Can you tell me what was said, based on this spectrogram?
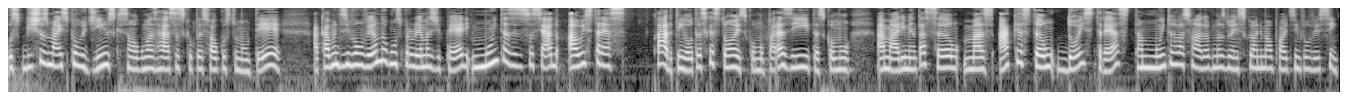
Os bichos mais peludinhos, que são algumas raças que o pessoal costuma ter, acabam desenvolvendo alguns problemas de pele, muitas vezes associado ao estresse. Claro, tem outras questões, como parasitas, como a má alimentação, mas a questão do estresse está muito relacionada a algumas doenças que o animal pode desenvolver, sim.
